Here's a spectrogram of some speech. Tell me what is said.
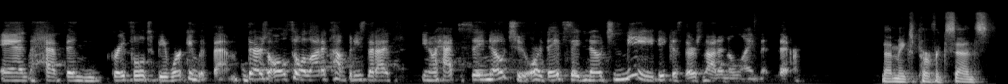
and have been grateful to be working with them. There's also a lot of companies that I've, you know, had to say no to or they've said no to me because there's not an alignment there. That makes perfect sense.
